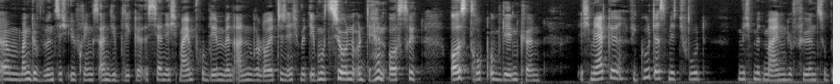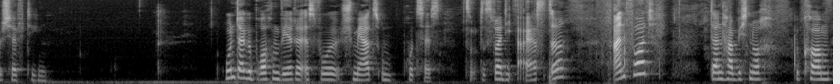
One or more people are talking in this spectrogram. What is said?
Ähm, man gewöhnt sich übrigens an die Blicke. Ist ja nicht mein Problem, wenn andere Leute nicht mit Emotionen und deren Austritt, Ausdruck umgehen können. Ich merke, wie gut es mir tut, mich mit meinen Gefühlen zu beschäftigen. Runtergebrochen wäre es wohl Schmerz und Prozess. So, das war die erste Antwort. Dann habe ich noch bekommen,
